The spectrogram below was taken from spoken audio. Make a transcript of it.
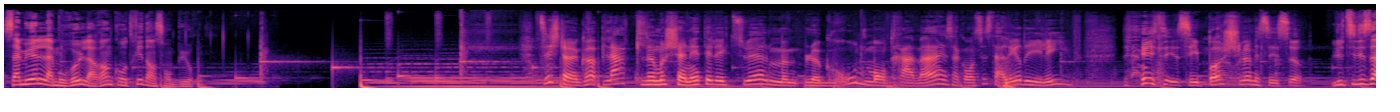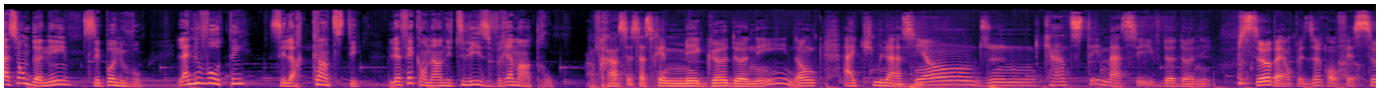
Samuel Lamoureux l'a rencontré dans son bureau. Tu sais, j'étais un gars plate, là. Moi, je suis un intellectuel. Le gros de mon travail, ça consiste à lire des livres. c'est poche, là, mais c'est ça. L'utilisation de données, c'est pas nouveau. La nouveauté, c'est leur quantité, le fait qu'on en utilise vraiment trop. En français, ça serait méga données, donc accumulation d'une quantité massive de données. Puis ça, ben, on peut dire qu'on fait ça,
